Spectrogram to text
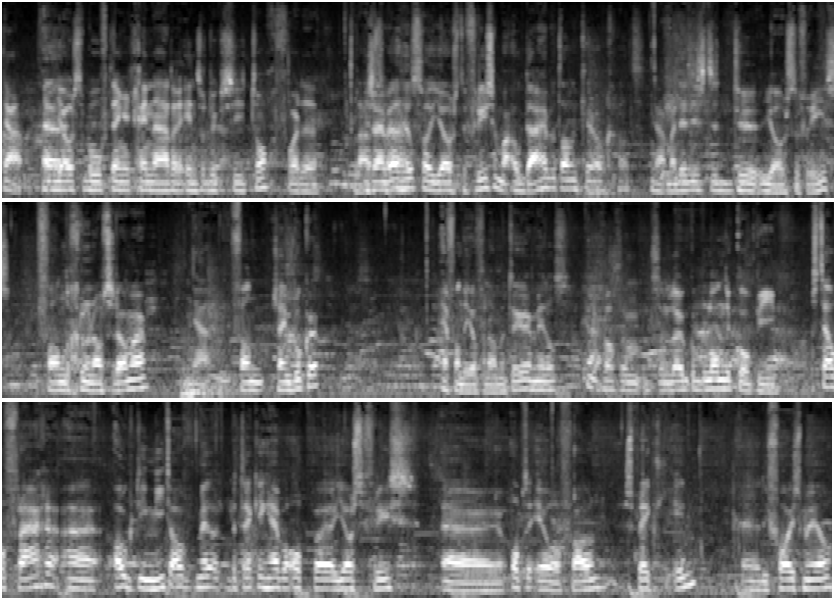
Ja, en Eh, Joost behoeft denk ik geen nadere introductie toch voor de luisteraars. Er zijn wel heel veel Joost de Vriezen, maar ook daar hebben we het al een keer over gehad. Ja, maar dit is de, de Joost de Vries. Van de Groene Amsterdammer, Ja, van zijn boeken. En van de Eeuw van de Amateur inmiddels. wat een, wat een leuke blonde koppie. Stel vragen, eh, ook die niet over met betrekking hebben op eh, Joost de Vries. eh, op de eeuwofoon. Spreek die in, eh, die voicemail.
